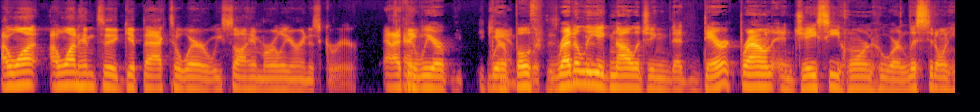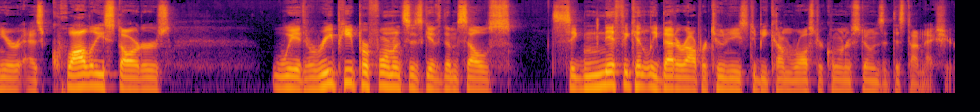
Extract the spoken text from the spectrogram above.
I want I want him to get back to where we saw him earlier in his career. And I think and we are we're both readily defense. acknowledging that Derrick Brown and Jaycee Horn, who are listed on here as quality starters with repeat performances, give themselves significantly better opportunities to become roster cornerstones at this time next year.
